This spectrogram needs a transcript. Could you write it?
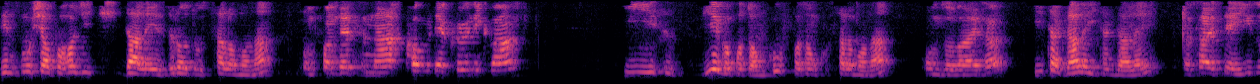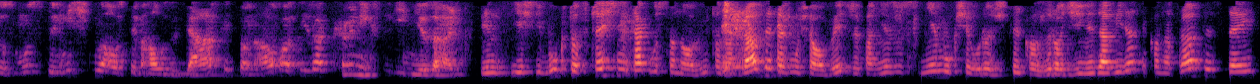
więc musiał pochodzić dalej z rodu Salomona. Und von dessen Nachkommen der König war i z jego potomków, potomków Salomona. Und so weiter. i tak dalej, i tak dalej. Das heißt, der Jesus musste nicht nur aus dem Hause David, sondern auch aus dieser Königslinie sein. Więc jeśli Bóg to wcześniej tak ustanowił, to naprawdę tak musiało być, że Pan Jezus nie mógł się urodzić tylko z rodziny Dawida, tylko naprawdę z tej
